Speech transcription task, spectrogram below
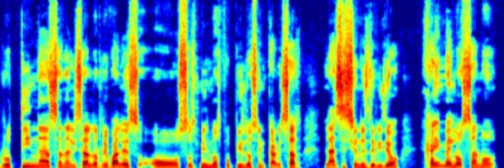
rutinas, analizar a los rivales o sus mismos pupilos encabezar las sesiones de video, Jaime Lozano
